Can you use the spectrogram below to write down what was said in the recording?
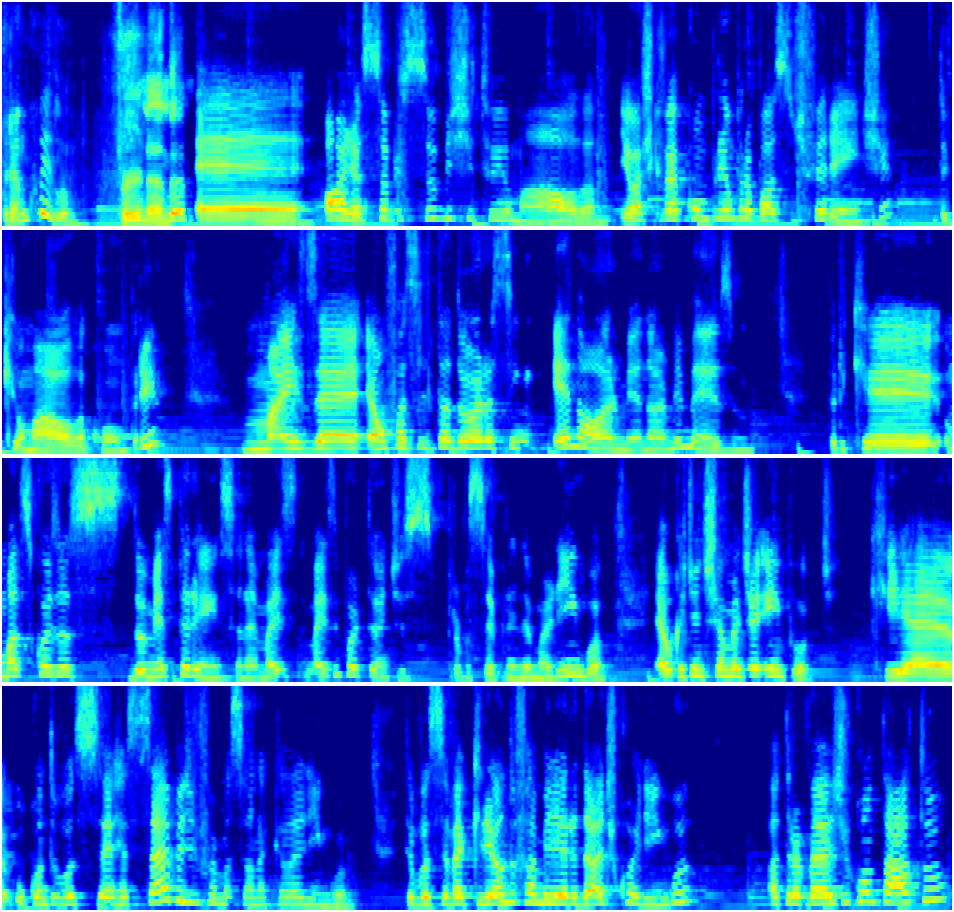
tranquilo. Fernanda? É, olha, sobre substituir uma aula, eu acho que vai cumprir um propósito diferente do que uma aula cumpre. Mas é, é um facilitador, assim, enorme, enorme mesmo. Porque uma das coisas da minha experiência, né, mais, mais importantes para você aprender uma língua é o que a gente chama de input, que é o quanto você recebe de informação naquela língua. Então você vai criando familiaridade com a língua através de contato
